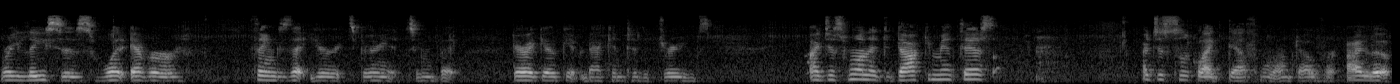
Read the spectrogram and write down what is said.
releases whatever things that you're experiencing. But there I go, getting back into the dreams. I just wanted to document this. I just look like death warmed over. I look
